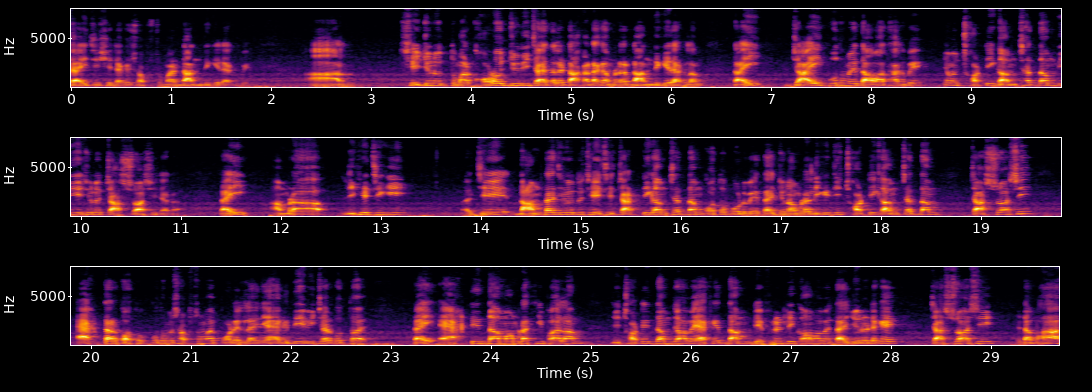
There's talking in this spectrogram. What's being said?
চাইছে, সেটাকে সবসময় ডান দিকে রাখবে। আর সেই জন্য তোমার খরচ যদি চায়, তাহলে টাকাটাকে আমরা ডান দিকে রাখলাম। তাই যাই প্রথমে দাওয়া থাকবে, যেমন ছটি গামছার দাম দিয়েছিল চারশো আশি টাকা। তাই আমরা লিখেছি কি, যে দামটা যেহেতু চেয়েছে, চারটি গামছার দাম কত পড়বে, তাই জন্য আমরা লিখেছি ছটি গামছার দাম চারশো আশি, একটার কত? প্রথমে সবসময় পরের লাইনে এক দিয়ে বিচার করতে হয়। তাই একটির দাম আমরা কি পেলাম, যে ছটির দাম যা হবে, একের দাম ডেফিনেটলি কম হবে, তাই জন্য এটাকে চারশো আশি, এটা ভাগ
